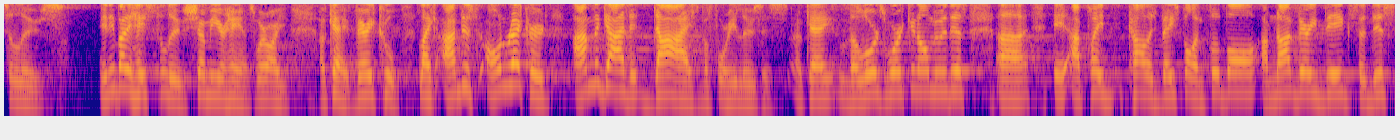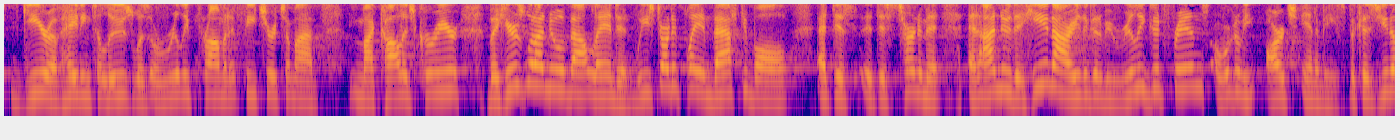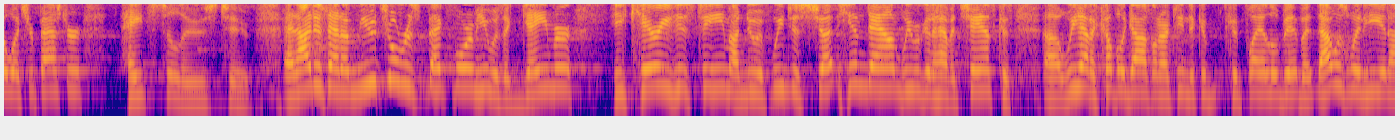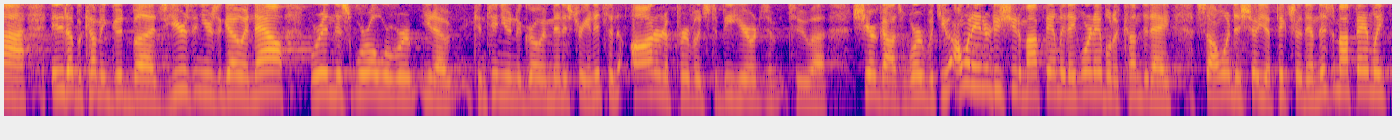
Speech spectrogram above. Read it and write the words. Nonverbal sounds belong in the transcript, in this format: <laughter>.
to lose. Anybody hates to lose? Show me your hands. Where are you? Okay, very cool. Like, I'm just on record, I'm the guy that dies before he loses, okay? The Lord's working on me with this. Uh, I played college baseball and football. I'm not very big, so this gear of hating to lose was a really prominent feature to my, my college career. But here's what I knew about Landon. We started playing basketball at this, at this tournament, and I knew that he and I are either gonna be really good friends or we're gonna be arch enemies because you know what, your pastor hates to lose too. And I just had a mutual respect for him. He was a gamer. He carried his team. I knew if we just shut him down, we were going to have a chance because uh, we had a couple of guys on our team that could, could play a little bit. But that was when he and I ended up becoming good buds years and years ago. And now we're in this world where we're, you know, continuing to grow in ministry. And it's an honor and a privilege to be here to, to uh, share God's word with you. I want to introduce you to my family. They weren't able to come today, so I wanted to show you a picture of them. This is my family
